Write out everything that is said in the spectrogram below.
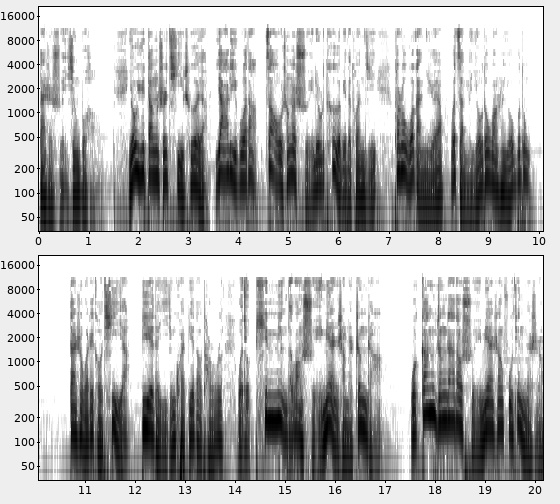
但是水性不好。由于当时汽车呀压力过大，造成了水流特别的湍急。他说我感觉呀我怎么游都往上游不动，但是我这口气呀憋的已经快憋到头了，我就拼命的往水面上面挣扎。”我刚挣扎到水面上附近的时候，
